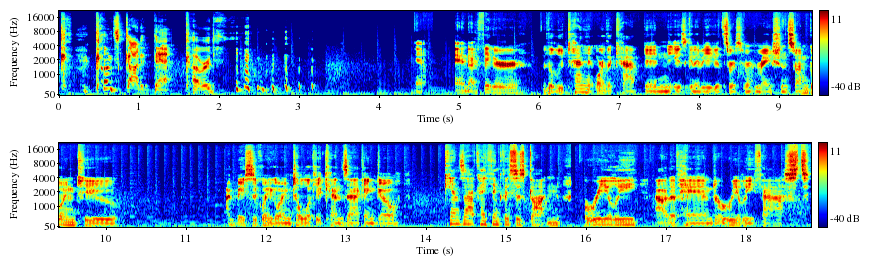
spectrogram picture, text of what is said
Kunk's got it that covered. Yeah. And I figure the lieutenant or the captain is going to be a good source of information. So I'm going to. I'm basically going to look at Kenzak and go, Kenzak, I think this has gotten really out of hand really fast.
